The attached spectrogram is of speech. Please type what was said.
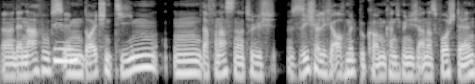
Äh, der Nachwuchs mhm. im deutschen Team, hm, davon hast du natürlich sicherlich auch mitbekommen, kann ich mir nicht anders vorstellen.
